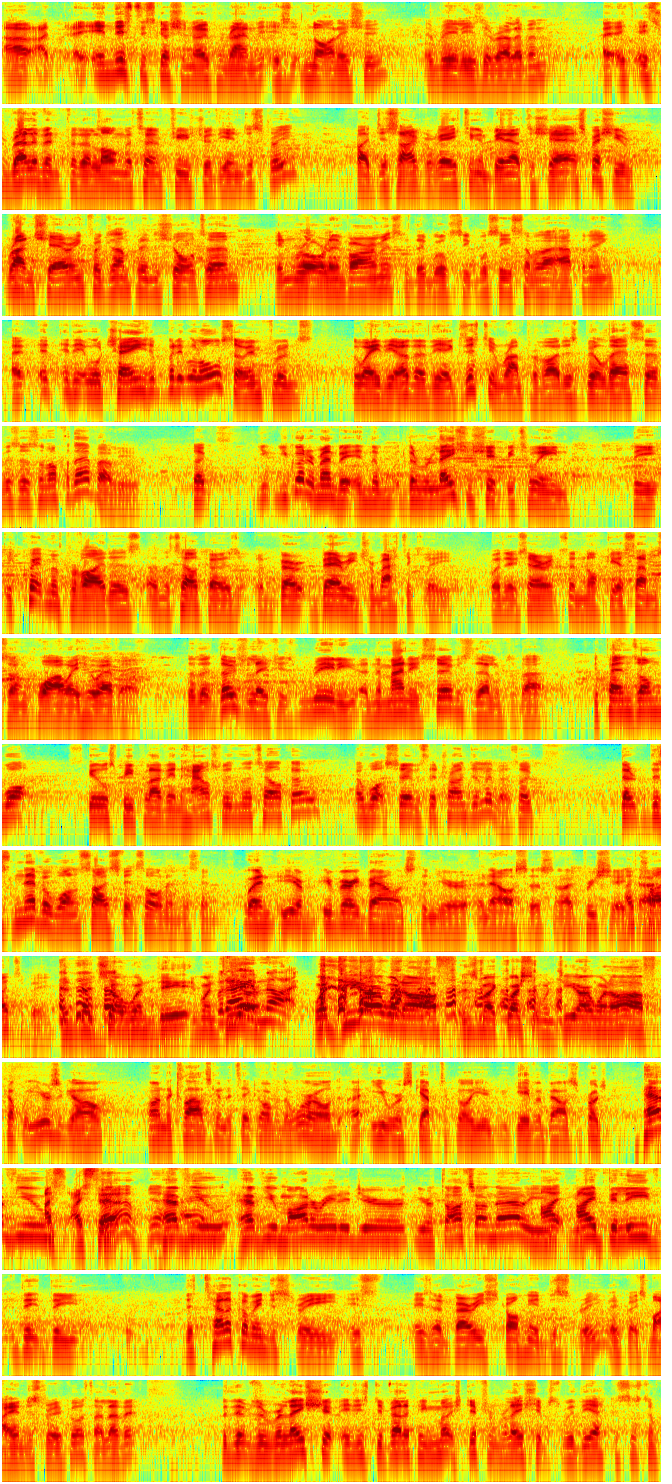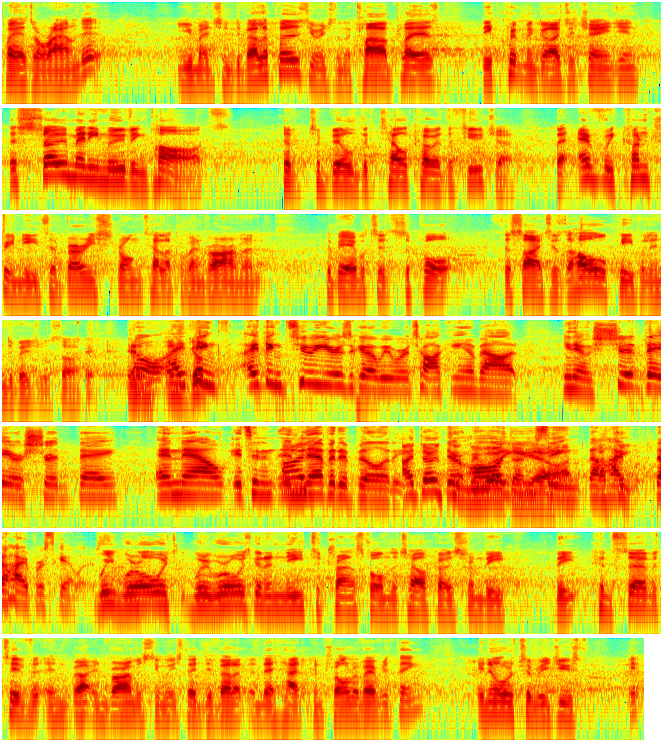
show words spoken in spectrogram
Uh, in this discussion, Open RAN is not an issue. It really is irrelevant. Uh, It, it's relevant for the longer term future of the industry by disaggregating and being able to share, especially RAN sharing, for example, in the short term, in rural environments, we'll see, we'll see some of that happening. Uh, It, it, it will change, but it will also influence the way the other, the existing RAN providers build their services and offer their value. So you, you've got to remember, in the, the relationship between the equipment providers and the telcos vary, vary dramatically, whether it's Ericsson, Nokia, Samsung, Huawei, whoever. So that those relationships really, and the managed services element of that, depends on what skills people have in-house within the telco and what service they're trying to deliver. So there, there's never one size fits all in this industry. When you're, you're very balanced in your analysis, and I appreciate I that. try to be. And then- so when, D, when But DR, I am not. when DR went off, this is my question, when DR went off a couple years ago on the cloud's going to take over the world, uh, you were skeptical, you, you gave a balanced approach. Have you, I- I still ha- am, yeah. have you, have you moderated your, your thoughts on that? Or you, I, you- I believe the, the, the telecom industry is, is a very strong industry. It's my industry, of course, I love it. But the, the relationship, it is developing much different relationships with the ecosystem players around it. You mentioned developers, you mentioned the cloud players, the equipment guys are changing. There's so many moving parts to, to build the telco of the future. But every country needs a very strong telecom environment to be able to support society as a whole, people, individuals. So, well, and I think I think two years ago we were talking about, you know, should they or shouldn't they, and now it's an inevitability. I don't They're think we all were, Danielle. using I- the, I hyper, think- the hyperscalers. We were always we were always going to need to transform the telcos from the the conservative envi- environments in which they developed and they had control of everything, in order to reduce.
